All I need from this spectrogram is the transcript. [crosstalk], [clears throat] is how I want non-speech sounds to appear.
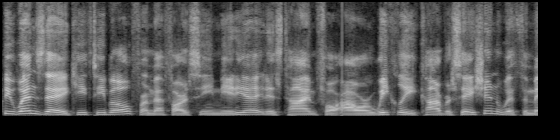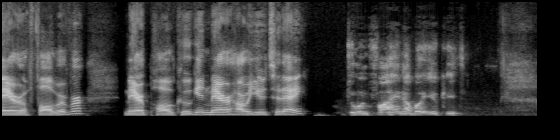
Happy Wednesday, Keith Tebow from FRC Media. It is time for our weekly conversation with the mayor of Fall River, Mayor Paul Coogan. Mayor, how are you today? Doing fine. How about you, Keith?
